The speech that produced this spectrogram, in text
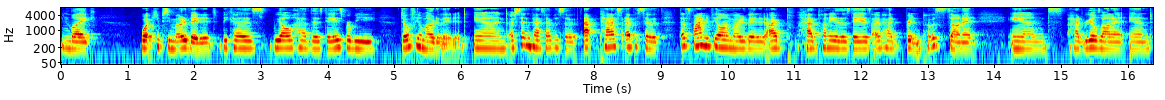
Like, what keeps you motivated? Because we all have those days where we don't feel motivated. And I've said in past episode at past episodes, that's fine to feel unmotivated. I've had plenty of those days. I've had written posts on it and had reels on it and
